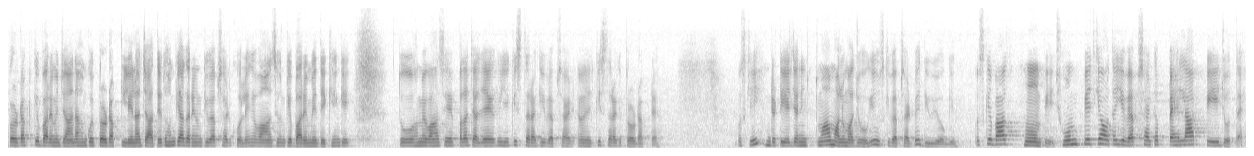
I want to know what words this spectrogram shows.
प्रोडक्ट के बारे में जाना, हम कोई प्रोडक्ट लेना चाहते हैं तो हम क्या करेंगे, उनकी वेबसाइट खोलेंगे, वहाँ से उनके बारे में देखेंगे। तो हमें वहाँ से पता चल जाएगा कि ये किस तरह की वेबसाइट किस तरह की प्रोडक्ट है। उसकी डिटेल यानी तमाम मालूम जो होगी, उसकी वेबसाइट पे दी हुई होगी। उसके बाद होम पेज होम पेज क्या होता है? ये वेबसाइट का पहला पेज होता है.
